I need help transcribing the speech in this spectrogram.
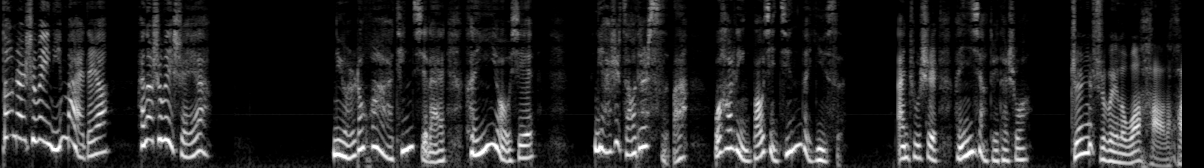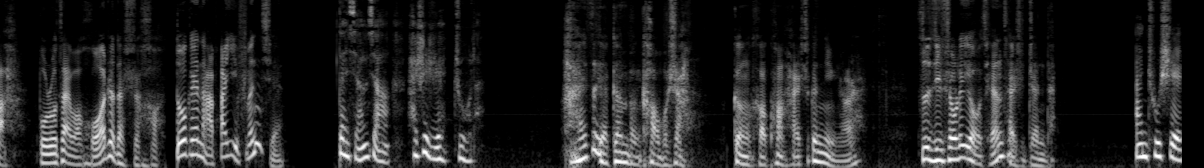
当然是为你买的呀，还能是为谁呀？女儿的话听起来很有些，你还是早点死吧。我好领保险金的意思，安初世很想对他说：“真是为了我好的话，不如在我活着的时候多给哪怕一分钱。”但想想还是忍住了。孩子也根本靠不上，更何况还是个女儿，自己手里有钱才是真的。安初世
